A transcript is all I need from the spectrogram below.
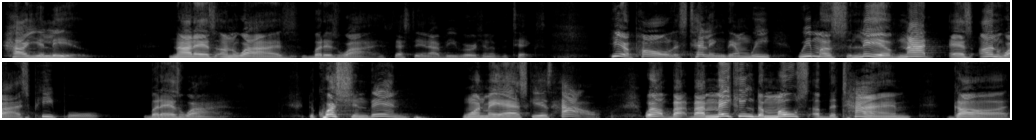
how you live, not as unwise, but as wise. That's the NIV version of the text. Here, Paul is telling them we, we must live not as unwise people, but as wise. The question then one may ask is how? Well, by, by making the most of the time God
